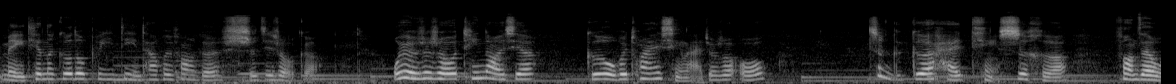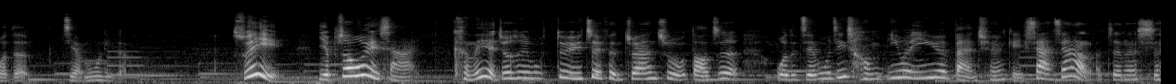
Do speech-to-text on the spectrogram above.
每天的歌都不一定，他会放个十几首歌。我有些时候听到一些歌，我会突然醒来，就是说哦，这个歌还挺适合放在我的节目里的。所以也不知道为啥，可能也就是对于这份专注，导致我的节目经常因为音乐版权给下架了，真的是。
